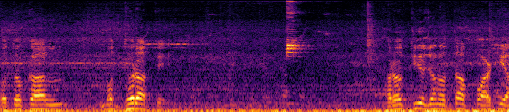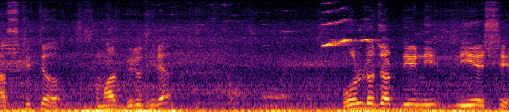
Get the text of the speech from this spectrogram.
গতকাল মধ্যরাতে ভারতীয় জনতা পার্টি আশ্রিত সমাজ বিরোধীরা বোলডোজার দিয়ে নিয়ে এসে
